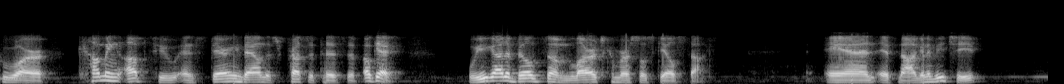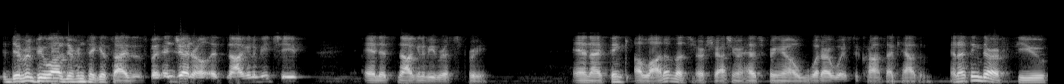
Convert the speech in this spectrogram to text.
who are coming up to and staring down this precipice of, okay, we got to build some large commercial scale stuff and it's not going to be cheap. Different people have different ticket sizes, but in general, it's not going to be cheap and it's not going to be risk free. And I think a lot of us are scratching our heads figuring out what are ways to cross that chasm. And I think there are a few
